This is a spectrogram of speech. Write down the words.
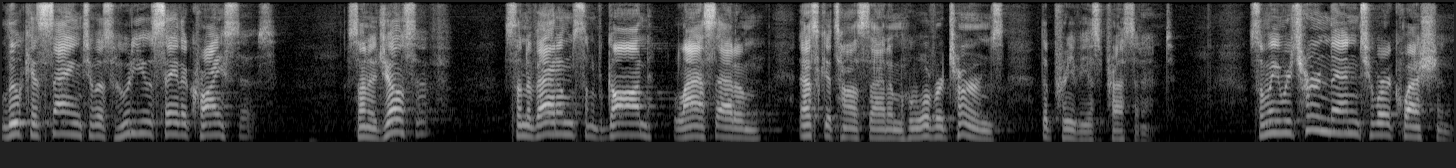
Luke is saying to us, Who do you say the Christ is? Son of Joseph, son of Adam, son of God, last Adam, eschatos Adam, who overturns the previous precedent. So we return then to our question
